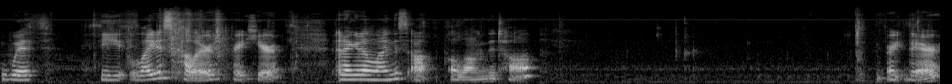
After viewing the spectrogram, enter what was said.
with the lightest color right here and I'm going to line this up along the top right there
